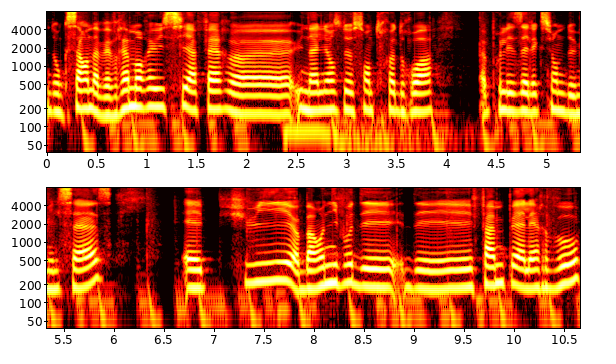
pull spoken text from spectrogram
Donc ça, on avait vraiment réussi à faire une alliance de centre droit pour les élections de 2016. Et puis, euh, ben, au niveau des, des femmes PLRVO,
